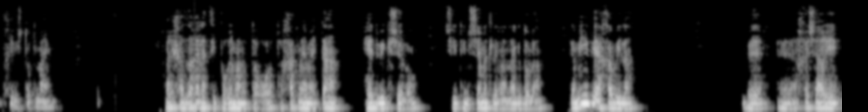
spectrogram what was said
והתחיל לשתות מים. הארי חזר אל הציפורים הנותרות, אחת מהן הייתה הדוויג שלו, שהיא תנשמת לבנה גדולה, גם היא הביאה חבילה. ואחרי שהארי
